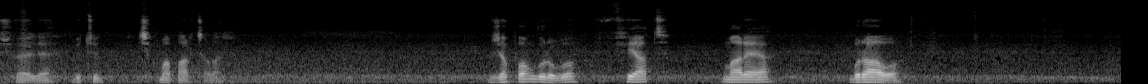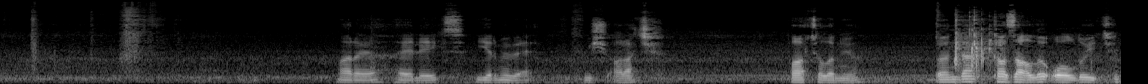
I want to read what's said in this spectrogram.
Şöyle bütün çıkma parçalar. Japon grubu Fiat Marea Bravo Maraya HLX 20V'miş araç parçalanıyor. Önden kazalı olduğu için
